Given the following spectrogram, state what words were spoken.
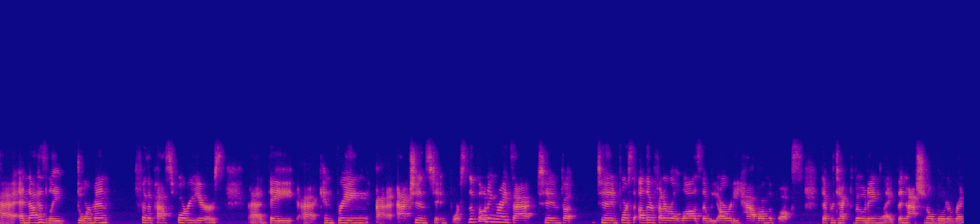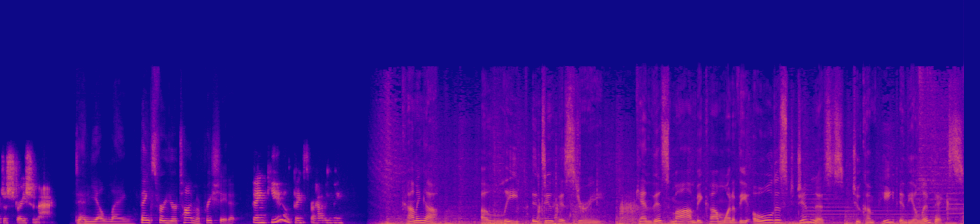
uh, and that has laid dormant for the past four years. Uh, they can bring actions to enforce the Voting Rights Act, to invo- to enforce other federal laws that we already have on the books that protect voting, like the National Voter Registration Act. Danielle Lang, thanks for your time. Appreciate it. Thank you. Thanks for having me. Coming up, a leap into history. Can this mom become one of the oldest gymnasts to compete in the Olympics?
